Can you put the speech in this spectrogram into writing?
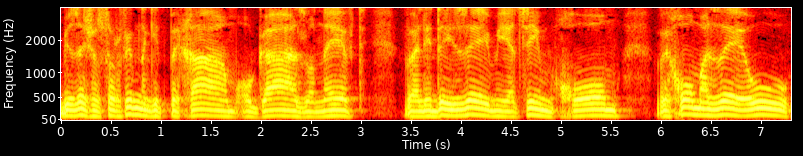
בזה ששורפים נגיד פחם או גז או נפט, ועל ידי זה מייצרים חום, וחום הזה הוא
